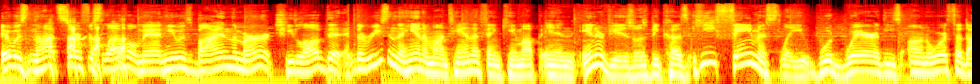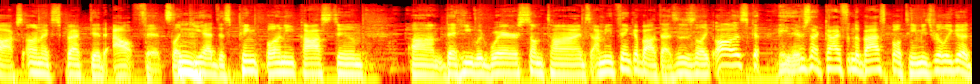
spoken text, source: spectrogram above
it was not surface level, man. He was buying the merch. He loved it. The reason the Hannah Montana thing came up in interviews was because he famously would wear these unorthodox, unexpected outfits. Like mm. he had this pink bunny costume um, that he would wear sometimes. I mean, think about that. This is like, oh, this guy, hey, there's that guy from the basketball team. He's really good.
